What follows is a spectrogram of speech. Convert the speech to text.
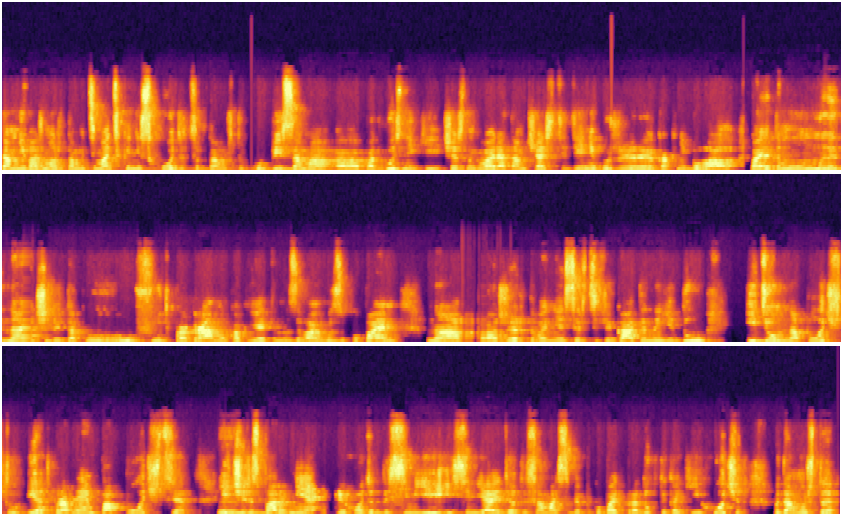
там невозможно, там математика не сходится, потому что купи сама э, подгузники, и, честно говоря, там части денег уже как не бывало. Поэтому мы начали такую фуд-программу, как я это называю, мы закупаем на пожертвования сертификаты на еду, идем на почту и отправляем по почте, mm-hmm. и через пару дней они приходят до семьи, и семья идет и сама себе покупает продукты, какие хочет, потому что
